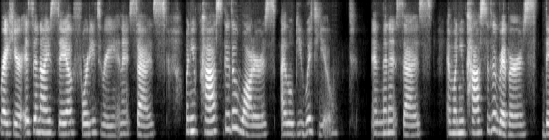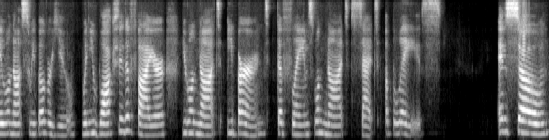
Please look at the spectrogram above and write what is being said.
right here, it's in Isaiah 43, and it says, When you pass through the waters, I will be with you. And then it says, and when you pass through the rivers, they will not sweep over you. When you walk through the fire, you will not be burned. The flames will not set ablaze. And so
